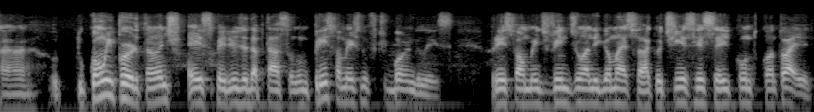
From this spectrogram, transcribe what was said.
uh, o, o quão importante é esse período de adaptação, principalmente no futebol inglês, principalmente vindo de uma liga mais fraca. Eu tinha esse receio quanto, quanto a ele.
